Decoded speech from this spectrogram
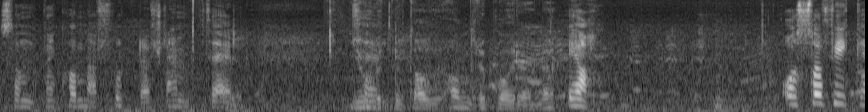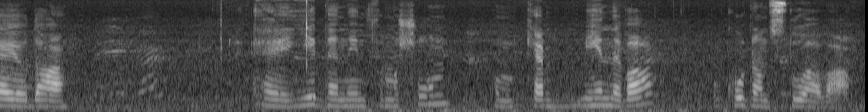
sånn at jeg kom meg fortere frem til, til Hjulpet av andre pårørende? Ja. Og så fikk jeg jo da eh, gitt en informasjon om hvem mine var, og hvordan stoda var.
